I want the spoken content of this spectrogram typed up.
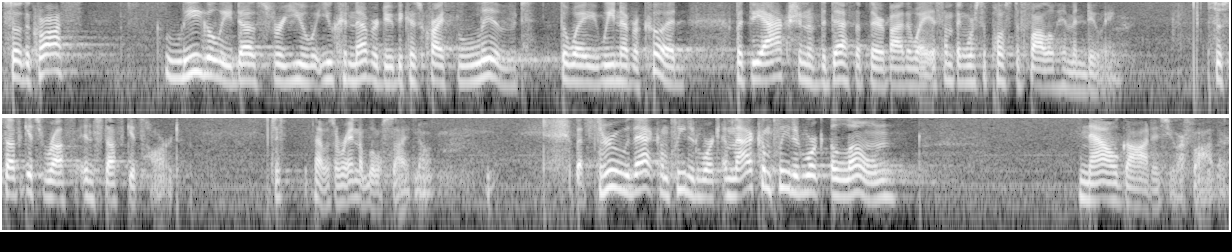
So the cross legally does for you what you could never do because Christ lived the way we never could. But the action of the death up there, by the way, is something we're supposed to follow him in doing. So stuff gets rough and stuff gets hard. Just that was a random little side note. But through that completed work and that completed work alone, now God is your Father.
